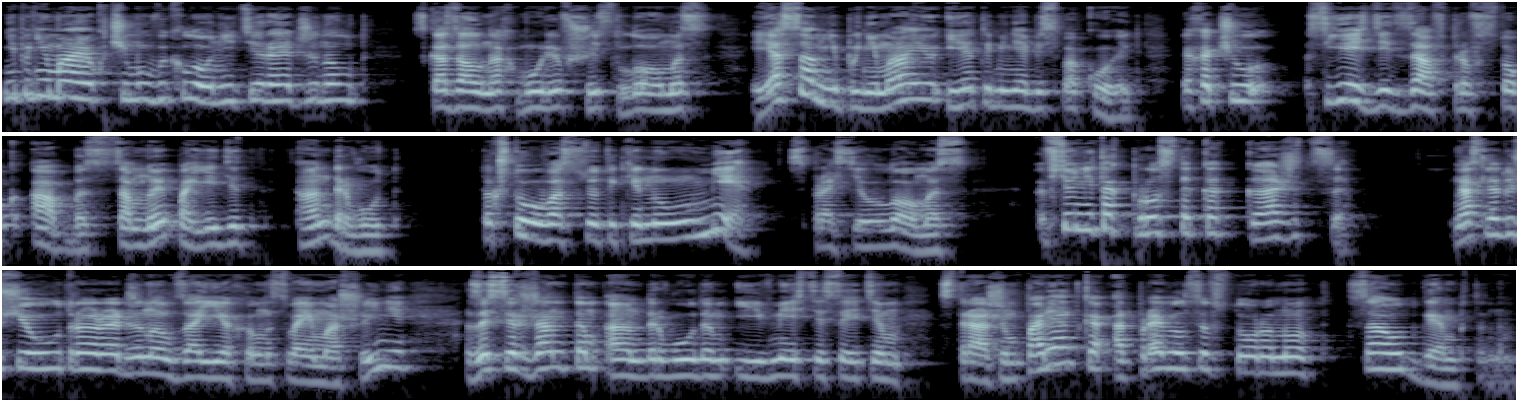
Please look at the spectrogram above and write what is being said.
Не понимаю, к чему вы клоните, Реджиналд, сказал, нахмурившись Ломас. Я сам не понимаю, и это меня беспокоит. Я хочу съездить завтра в Сток-Аббас. Со мной поедет Андервуд. Так что у вас все-таки на уме? спросил Ломас. Все не так просто, как кажется. На следующее утро Реджиналд заехал на своей машине за сержантом Андервудом и вместе с этим стражем порядка отправился в сторону Саутгемптона.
